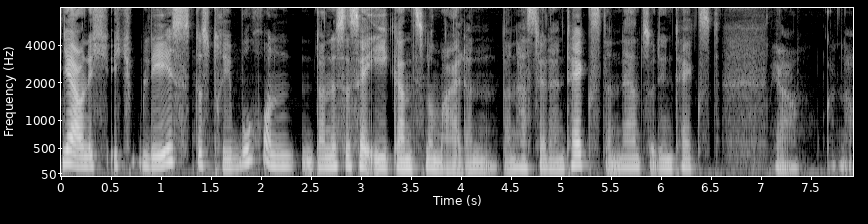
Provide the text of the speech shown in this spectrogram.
Ja, und ich, ich lese das Drehbuch und dann ist es ja eh ganz normal. Dann, dann hast du ja deinen Text, dann lernst du den Text. Ja, genau.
